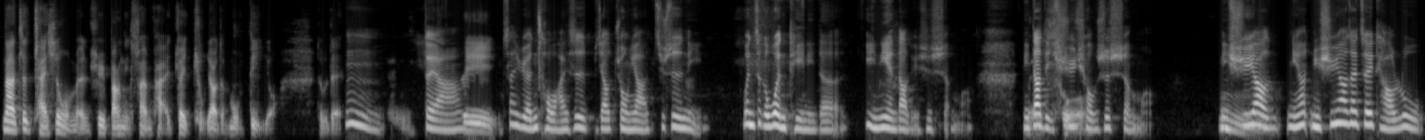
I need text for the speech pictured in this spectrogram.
那这才是我们去帮你算牌最主要的目的哦，对不对？嗯，对啊所，以在源头还是比较重要，就是你问这个问题，你的意念到底是什么？你到底需求是什么？你需要，嗯你要，你需要在这一条路，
